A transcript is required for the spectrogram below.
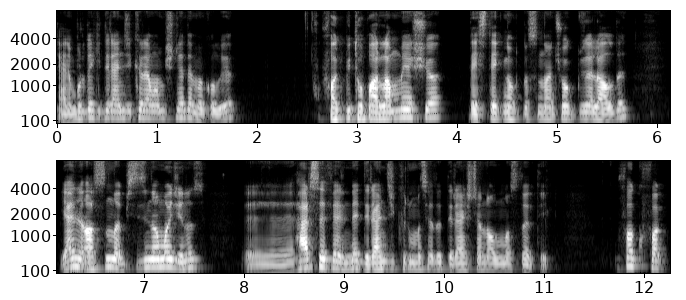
Yani buradaki direnci kıramamış ne demek oluyor? Ufak bir toparlanma yaşıyor. Destek noktasından çok güzel aldı. Yani aslında sizin amacınız e, her seferinde direnci kırması ya da dirençten olması da değil. Ufak ufak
